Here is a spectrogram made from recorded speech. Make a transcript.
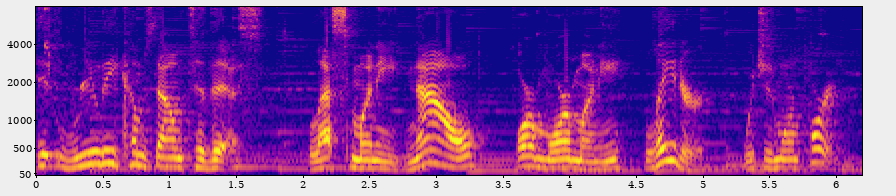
It really comes down to this less money now or more money later, which is more important.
